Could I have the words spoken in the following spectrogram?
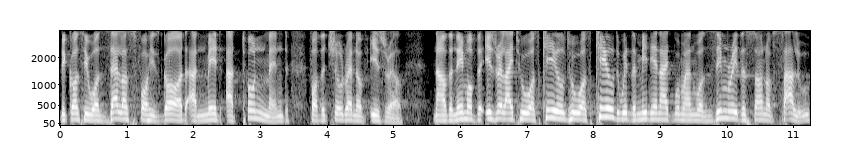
because he was zealous for his God and made atonement for the children of Israel. Now, the name of the Israelite who was killed, who was killed with the Midianite woman, was Zimri the son of Salu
